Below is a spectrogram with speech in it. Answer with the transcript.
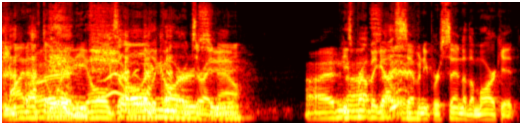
he might have to wait. He holds all the cards right now. He's probably got seventy percent of the market.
